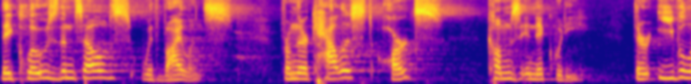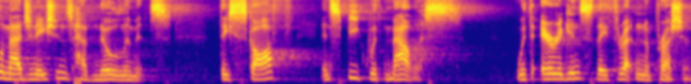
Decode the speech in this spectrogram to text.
They clothe themselves with violence. From their calloused hearts comes iniquity. Their evil imaginations have no limits. They scoff and speak with malice. With arrogance, they threaten oppression.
